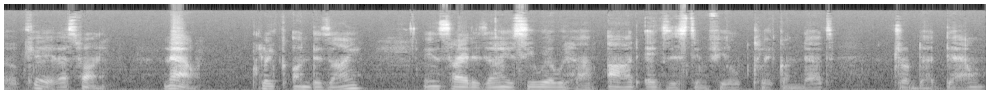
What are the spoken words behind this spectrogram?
okay that's fine. Now click on design. Inside design you see where we have add existing field. Click on that. Drop that down.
